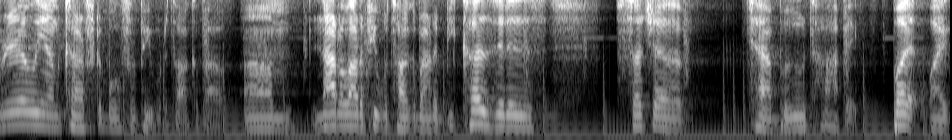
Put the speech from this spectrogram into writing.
really uncomfortable for people to talk about. Um, not a lot of people talk about it because it is such a taboo topic. But like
